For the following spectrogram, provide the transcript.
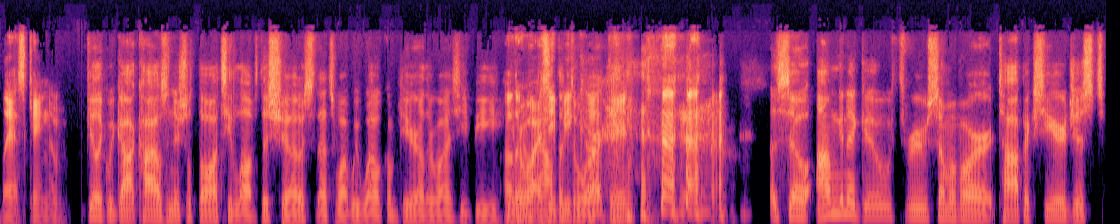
Last Kingdom. I feel like we got Kyle's initial thoughts. He loves the show, so that's why we welcomed here. Otherwise, he'd be you know, Otherwise, out he'd the be door. cut, dude. so I'm gonna go through some of our topics here. Just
